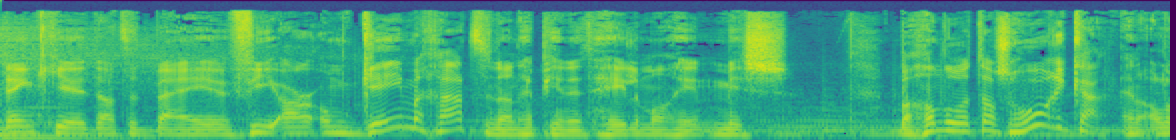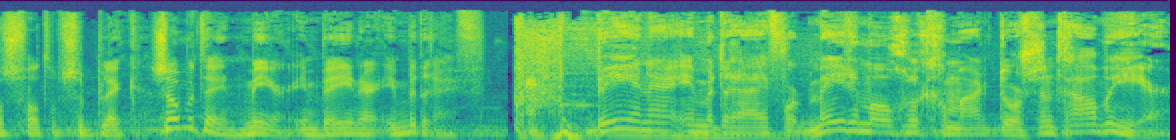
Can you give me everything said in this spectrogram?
Denk je dat het bij eh, VR om gamen gaat? Dan heb je het helemaal he- mis. Behandel het als horeca en alles valt op zijn plek. Zometeen meer in BNR in Bedrijf. BNR in Bedrijf wordt mede mogelijk gemaakt door Centraal Beheer.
